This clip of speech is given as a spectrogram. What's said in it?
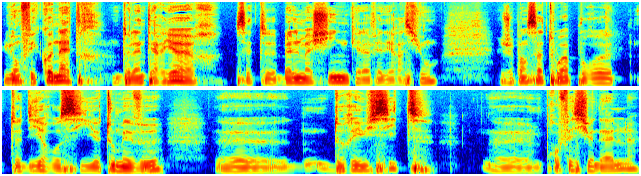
lui ont fait connaître de l'intérieur cette belle machine qu'est la fédération. Je pense à toi pour te dire aussi euh, tous mes voeux euh, de réussite euh, professionnelle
